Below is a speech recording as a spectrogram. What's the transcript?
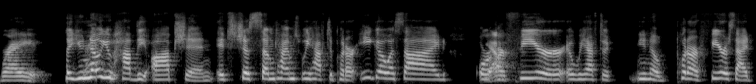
right. So you know you have the option. It's just sometimes we have to put our ego aside or Yeah. our fear, and we have to, you know, put our fear aside.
